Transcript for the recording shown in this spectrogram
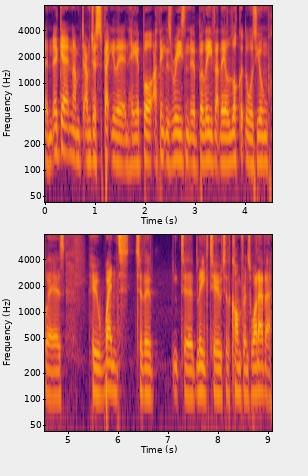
And again, I'm, I'm just speculating here, but I think there's reason to believe that they'll look at those young players who went to the to League Two, to the conference, whatever,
